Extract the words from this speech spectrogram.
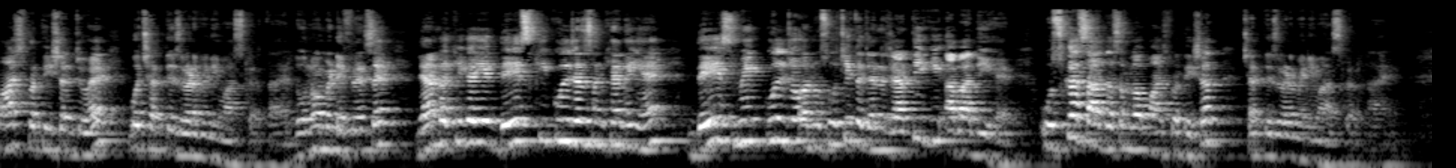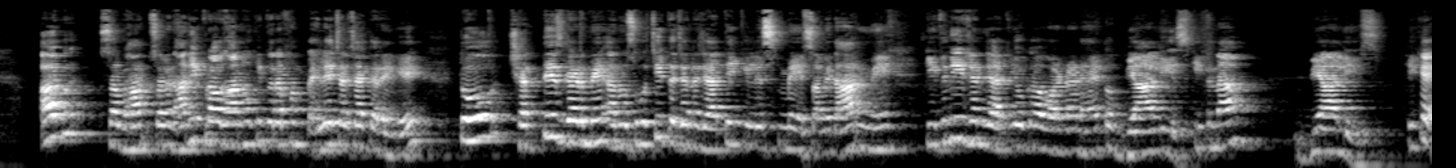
पाँच प्रतिशत जो है, वो छत्तीसगढ़ में निवास करता है। दोनों में डिफरेंस है। ध्यान रखिएगा, ये देश की कुल जनसंख्या नहीं है देश में कुल जो अनुसूचित जनजाति की आबादी है, उसका सात दशमलव पाँच प्रतिशत छत्तीसगढ़ में निवास करता है। अब संवैधानिक प्रावधानों की तरफ़ हम पहले चर्चा करेंगे तो छत्तीसगढ़ में अनुसूचित जनजाति की लिस्ट में संविधान में कितनी जनजातियों का वर्णन है तो बयालीस। कितना? बयालीस। ठीक है?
